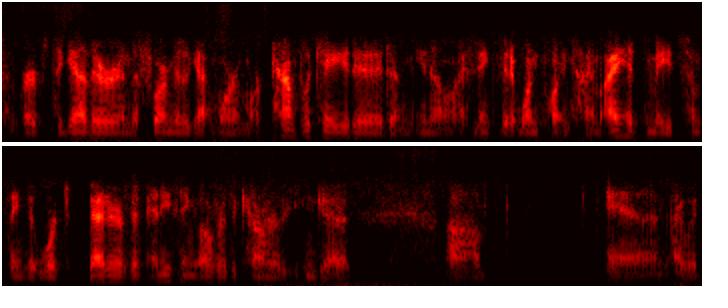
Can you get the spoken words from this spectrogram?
some herbs together, and the formula got more and more complicated. And you know, I think that at one point in time, I had made something that worked better than anything over the counter that you can get. Um, and I would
